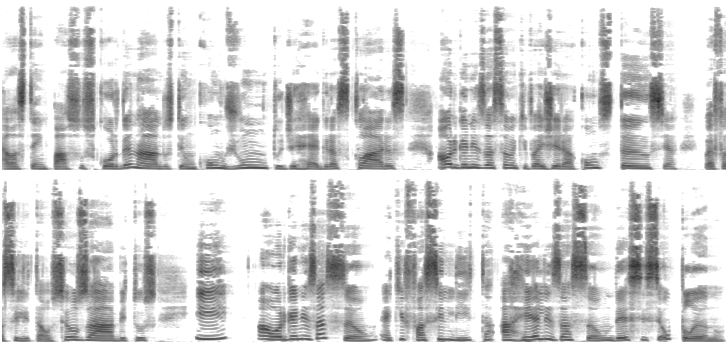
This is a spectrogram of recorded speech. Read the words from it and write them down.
elas têm passos coordenados, tem um conjunto de regras claras. A organização é que vai gerar constância, vai facilitar os seus hábitos e a organização é que facilita a realização desse seu plano.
